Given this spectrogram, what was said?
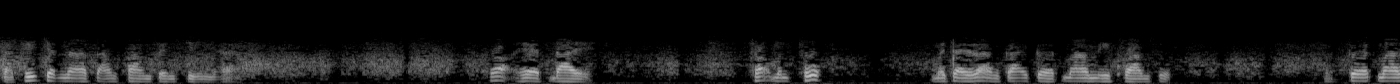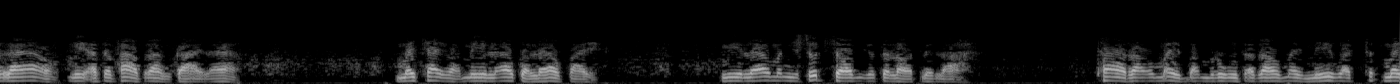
แต่พิจารณาตามความเป็นจริงนะเพราะเหตุใด เพราะมันทุกข์ไม่ใช่ร่างกายเกิดมามีความสุข เกิดมาแล้วมีอัตภาพร่างกายแล้ว ไม่ใช่ว่ามีแล้วก็แล้วไป มีแล้วมันสุดซอมอยู่ตลอดเวลา ถ้าเราไม่บำรุงแต่เราไม่มีวัตไม่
